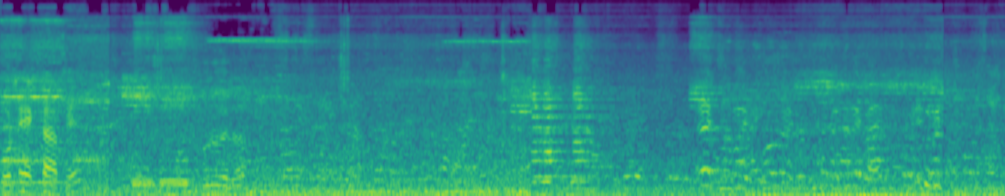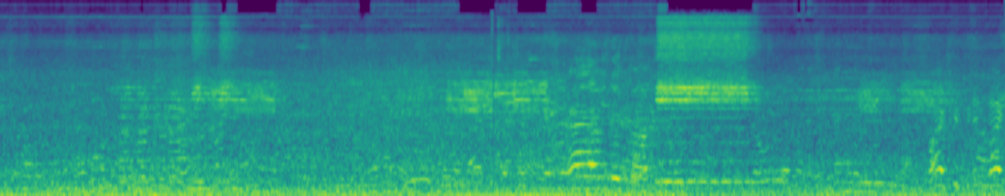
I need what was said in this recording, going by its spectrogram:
কোর্টে একটা আছে। পুলিশতম ক্রিকেট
